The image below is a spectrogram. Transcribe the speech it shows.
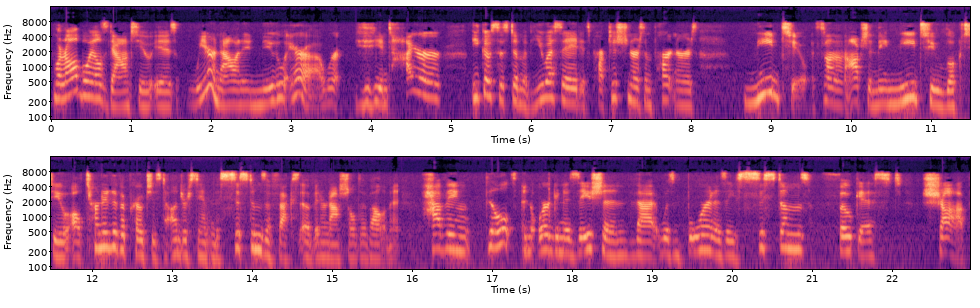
what it all boils down to is we are now in a new era where the entire ecosystem of USAID, its practitioners and partners need to, it's not an option, they need to look to alternative approaches to understand the systems effects of international development. Having built an organization that was born as a systems focused shop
